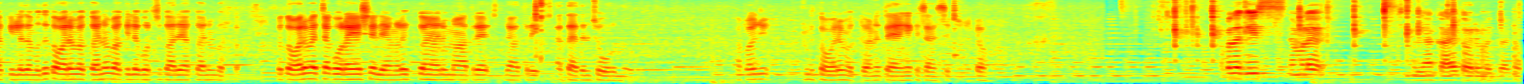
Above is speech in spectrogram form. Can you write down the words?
ബാക്കിയുള്ളത് നമുക്ക് തോരൻ വെക്കാനും ബാക്കിയുള്ള കുറച്ച് കറി ആക്കാനും വെക്കാം. അപ്പോൾ തോരൻ വെച്ചാൽ കുറേശ്ശല്ലേ ഞങ്ങൾ ഞാനും മാത്രമേ രാത്രി അത്താഴത്തിന് ചോറുന്നുള്ളൂ അപ്പോൾ ഇത് തോരൻ വെക്കുകയാണ് തേങ്ങയൊക്കെ ചതച്ചിട്ട് കേട്ടോ അപ്പോൾ ഗേസ് നമ്മൾ മുരിങ്ങക്കായ തോരൻ വെക്കുക കേട്ടോ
